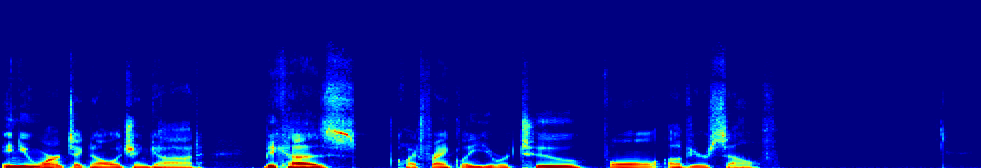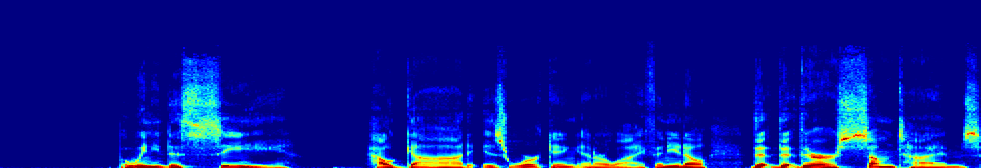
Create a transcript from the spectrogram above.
and you weren't acknowledging God because, quite frankly, you were too full of yourself. But we need to see how God is working in our life. And you know, th- th- there are some times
